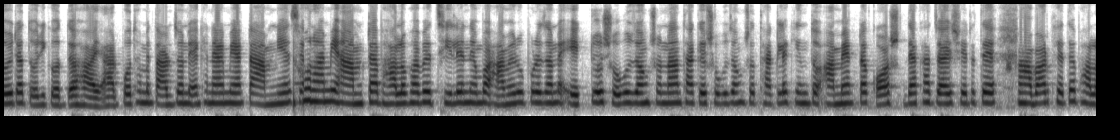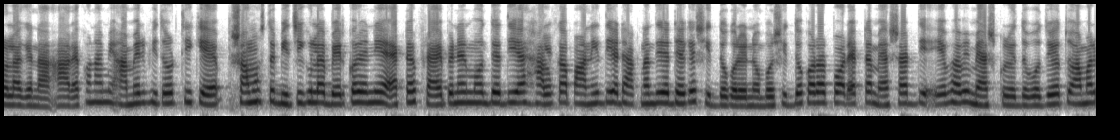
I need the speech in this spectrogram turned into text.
দইটা তৈরি করতে হয়। আর প্রথমে তার জন্য এখানে আমি একটা আম নিয়েছি। এখন আমি আমটা ভালোভাবে ছিলে নেব। আমের উপরে যেন একটু সবুজ অংশ না থাকে, সবুজ অংশ থাকলে কিন্তু আমে একটা কষ দেখা যায়, সেটাতে খাবার খেতে ভালো লাগে না। আর এখন আমি আমের ভিতর থেকে সমস্ত বিচিগুলা বের করে নিয়ে একটা ফ্রাই প্যানের মধ্যে দিয়ে হালকা পানি দিয়ে ঢাকনা দিয়ে ঢেকে সিদ্ধ করে নেব। সিদ্ধ করার পর একটা ম্যাশার দিয়ে এভাবে ম্যাশ করে দেবো। যেহেতু আমার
